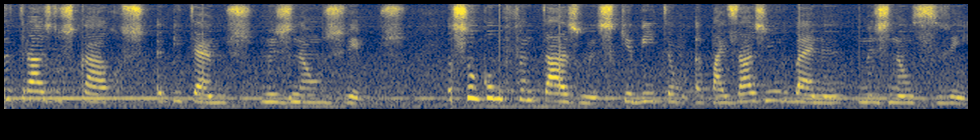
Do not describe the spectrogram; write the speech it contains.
atrás dos carros, apitamos, mas não os vemos. Eles são como fantasmas que habitam a paisagem urbana, mas não se vêem.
